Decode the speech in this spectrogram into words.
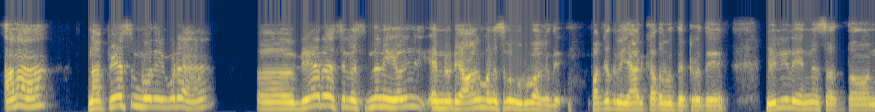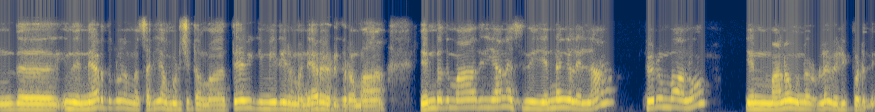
ஆனா நான் பேசும்போதே கூட வேற சில சிந்தனைகள் என்னுடைய ஆழ் மனசுல உருவாகுது. பக்கத்துல யார் கதவு தட்டுறது? வெளியில என்ன சத்தம்? இந்த இந்த நேரத்துக்குள்ள நம்ம சரியா முடிச்சிட்டோமா? தேவைக்கு மீறி நம்ம நேரம் எடுக்கிறோமா? என்பது மாதிரியான எண்ணங்கள் எல்லாம் பெரும்பாலும் என் மன உணர்வுல வெளிப்படுது.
